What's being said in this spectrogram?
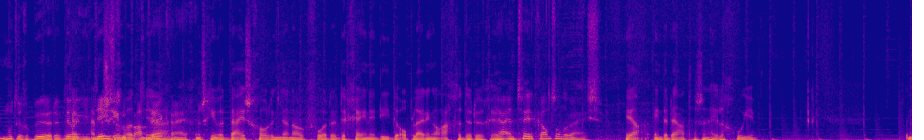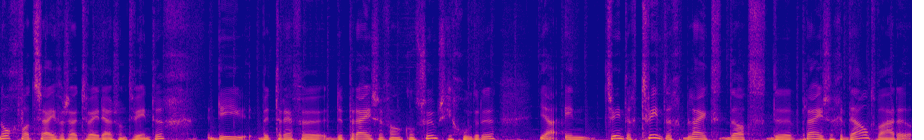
moeten gebeuren. Wil je deze groep wat, aan het ja, werk krijgen. Misschien wat bijscholing dan ook voor degene die de opleiding al achter de rug hebben. Ja, en tweede kansonderwijs. Ja, inderdaad. Dat is een hele goeie. Nog wat cijfers uit 2020. Die betreffen de prijzen van consumptiegoederen. Ja, in 2020 blijkt dat de prijzen gedaald waren.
